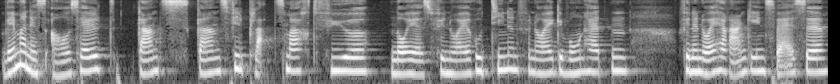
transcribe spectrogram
wenn man es aushält, ganz, ganz viel Platz macht für Neues, für neue Routinen, für neue Gewohnheiten, für eine neue Herangehensweise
